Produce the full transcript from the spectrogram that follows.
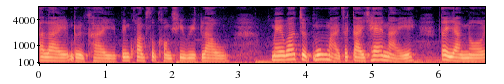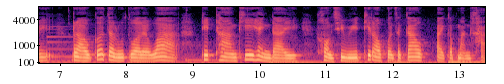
อะไรหรือใครเป็นความสุขของชีวิตเรา แม้ว่าจุดมุ่งหมายจะไกลแค่ไหน แต่อย่างน้อยเราก็จะรู้ตัวแล้วว่า ทิศทางที่แห่งใดของชีวิตที่เราควรจะก้าวไปกับมันค่ะ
